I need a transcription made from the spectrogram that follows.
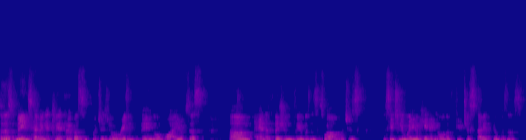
So this means having a clear purpose, which is your reason for being or why you exist, um, and a vision for your business as well, which is essentially where you're heading or the future state of your business.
